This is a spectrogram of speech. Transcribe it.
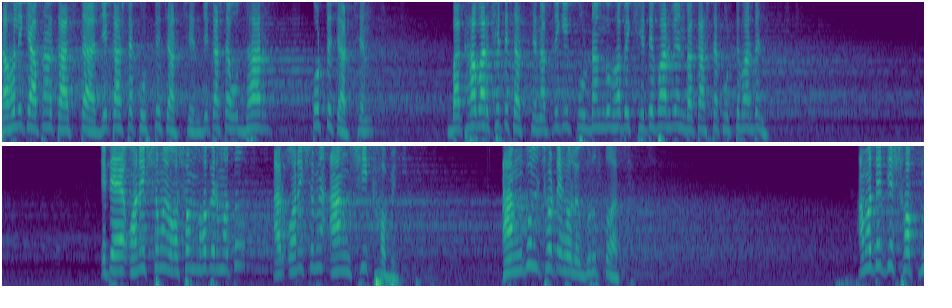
তাহলে কি আপনার কাজটা, যে কাজটা করতে চাচ্ছেন, যে কাজটা উদ্ধার করতে চাচ্ছেন বা খাবার খেতে চাচ্ছেন, আপনি কি পূর্ণাঙ্গভাবে খেতে পারবেন বা কাজটা করতে পারবেন? এটা অনেক সময় অসম্ভবের মতো আর অনেক সময় আংশিক হবে। আঙ্গুল ছোটে হলেও গুরুত্ব আছে। আমাদের যে স্বপ্ন,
